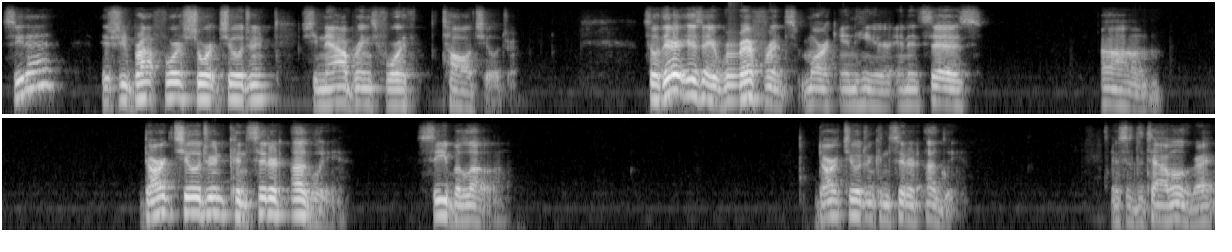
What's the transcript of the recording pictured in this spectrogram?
See that? If she brought forth short children, she now brings forth tall children. So there is a reference mark in here, and it says, um, dark children considered ugly. See below. Dark children considered ugly. This is the Talmud, right?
